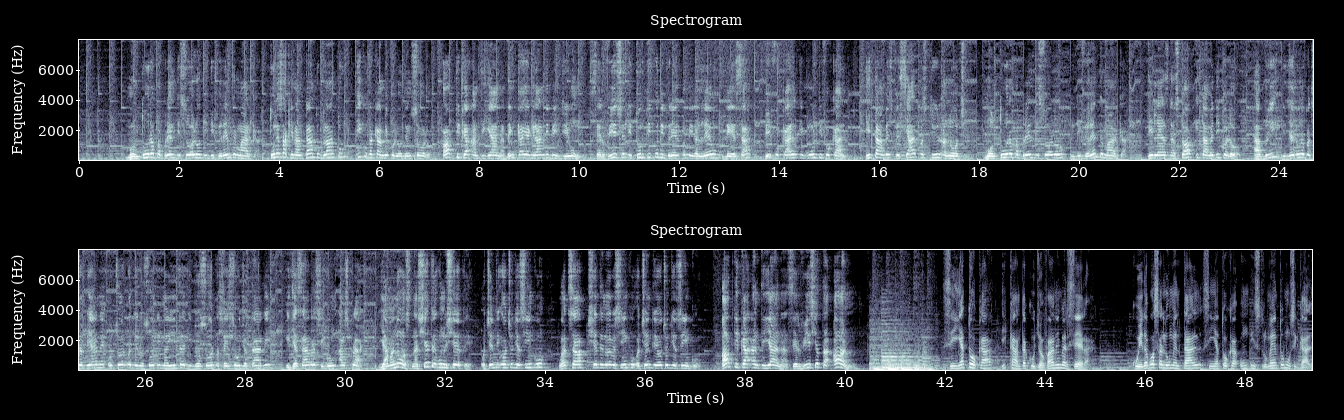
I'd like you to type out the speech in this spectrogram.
Montura papel de solo de diferente marca. Isso aqui não tanto branco e que cambia color de solo. Óptica Antiana, den Caia Grande 21. Serviço de todo tipo de brilho para miraleu, lesa, bifocal e multifocal. E também especial para estudar à noite. Montura brilho de solo de diferente marca. Lens na stock e também de color. Abri e já luna para chapiane, 8 horas de nosor de maíta e 2 horas para 6 horas da tarde e já sabe segundo aos prac. Llama-nos na 717-8815, WhatsApp 795-8815. Óptica Antillana, serviço está on. Sinha toca e canta com Giovanni Mercera. Cuida a saúde mental, Sinha toca um instrumento musical.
